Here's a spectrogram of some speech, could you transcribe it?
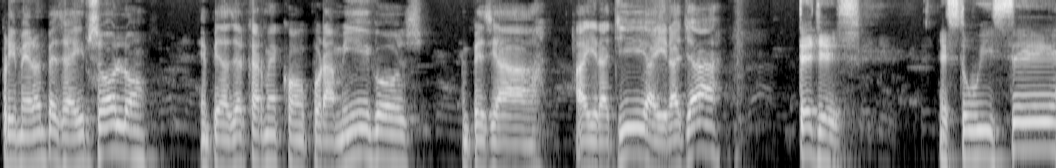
Primero empecé a ir solo, empecé a acercarme por amigos, empecé a, a ir allí, a ir allá. Telles, estuviste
